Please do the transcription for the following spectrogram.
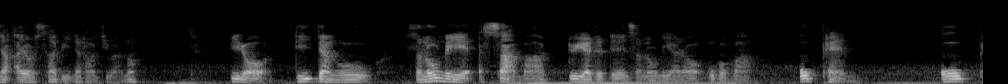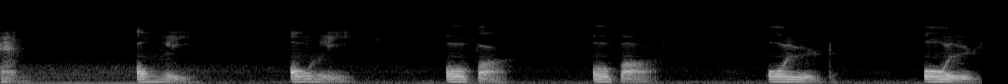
ခြားအာယုံဆက်ပြီးနောက်ထောင်ကြည့်ပါเนาะပြီးတော့ဒီတန်ကိုစလုံးတွေရဲ့အစမှာတွေ့ရတဲ့စလုံးတွေကတော့ဥပမာ open open only only over over old old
